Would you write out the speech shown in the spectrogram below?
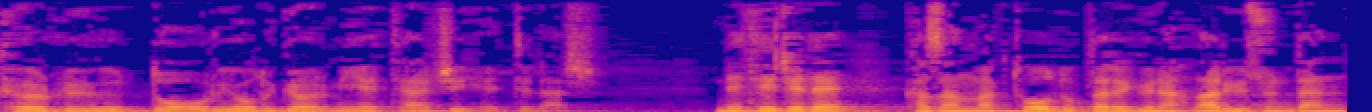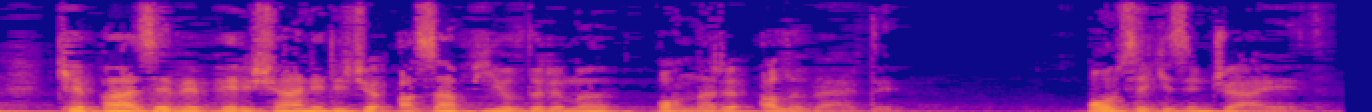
körlüğü doğru yolu görmeye tercih ettiler. Neticede kazanmakta oldukları günahlar yüzünden kepaze ve perişan edici azap yıldırımı onları alıverdi. 18. Ayet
